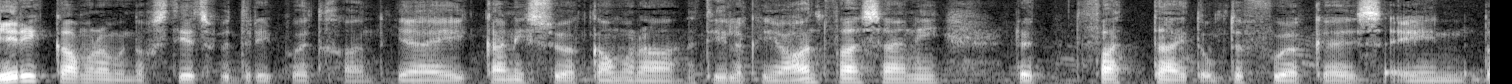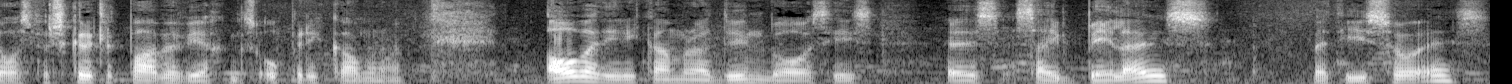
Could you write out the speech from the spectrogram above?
Hierdie kamera moet nog steeds op 'n driepoot gaan. Jy kan nie so 'n kamera natuurlik in jou hand vashou nie. Dit vat tyd om te fokus en daar's verskriklik baie bewegings op hierdie kamera. Al wat hierdie kamera doen basies is sy bellows wat hierso is.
